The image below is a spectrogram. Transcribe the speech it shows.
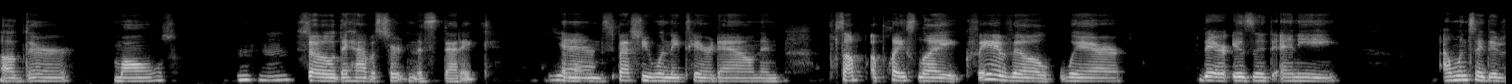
other malls. Mm-hmm. So they have a certain aesthetic. Yeah. And especially when they tear down and some a place like Fayetteville where there isn't any I wouldn't say there's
